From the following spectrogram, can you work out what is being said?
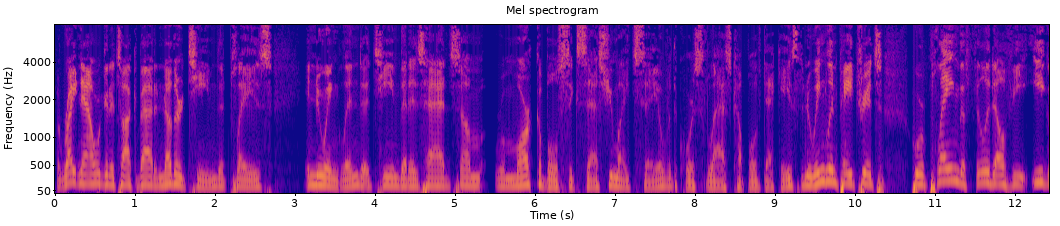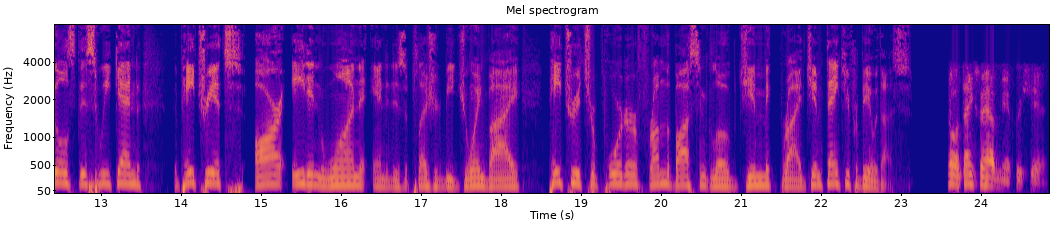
But right now we're going to talk about another team that plays in New England, a team that has had some remarkable success, you might say, over the course of the last couple of decades. The New England Patriots, who are playing the Philadelphia Eagles this weekend. The Patriots are eight and one, and it is a pleasure to be joined by Patriots reporter from the Boston Globe, Jim McBride. Jim, thank you for being with us. Oh, thanks for having me. I appreciate it.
